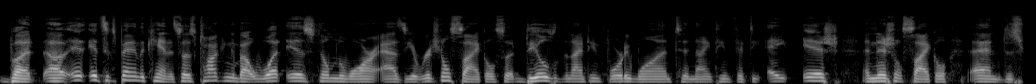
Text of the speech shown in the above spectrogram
but uh, it, it's expanding the canon. So it's talking about what is film noir as the original cycle. So it deals with the 1941 to 1958 ish initial cycle and just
